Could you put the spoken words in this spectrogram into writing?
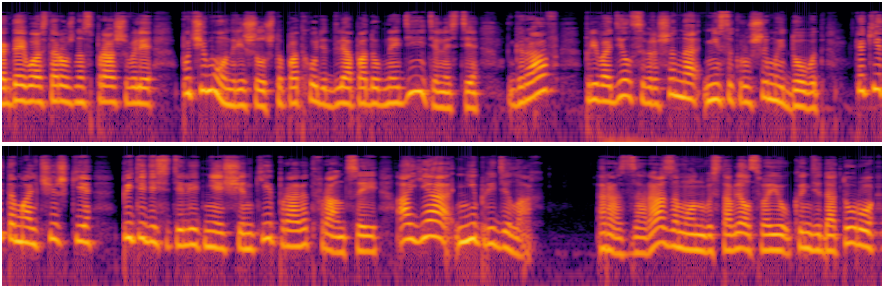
Когда его осторожно спрашивали, почему он решил, что подходит для подобной деятельности, граф приводил совершенно несокрушимый довод. «Какие-то мальчишки, пятидесятилетние щенки правят Францией, а я не при делах». Раз за разом он выставлял свою кандидатуру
